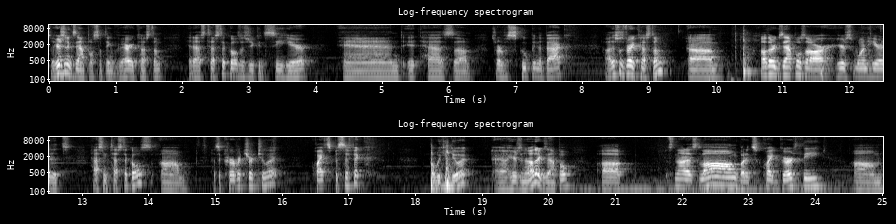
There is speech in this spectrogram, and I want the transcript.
So here's an example of something very custom. It has testicles, as you can see here, and it has um, sort of a scoop in the back. Uh, this was very custom. Um, other examples are, here's one here that has some testicles, um, has a curvature to it, quite specific, but we can do it. Uh, here's another example. Uh, it's not as long, but it's quite girthy. Um,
